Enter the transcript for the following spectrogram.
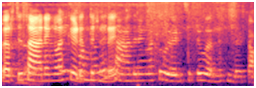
കുറച്ച് സാധനങ്ങളൊക്കെ എടുത്തിട്ടുണ്ട്. സാധനങ്ങളൊക്കെ മേടിച്ചിട്ട് വന്നിട്ടുണ്ട് കേട്ടോ.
